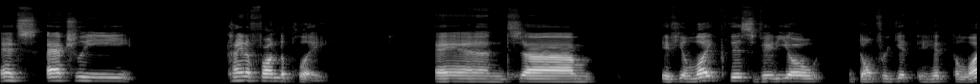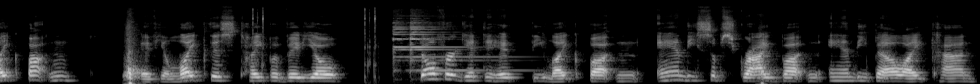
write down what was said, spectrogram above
It's actually kind of fun to play. And um, if you like this video, don't forget to hit the like button. If you like this type of video, don't forget to hit the like button and the subscribe button and the bell icon.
